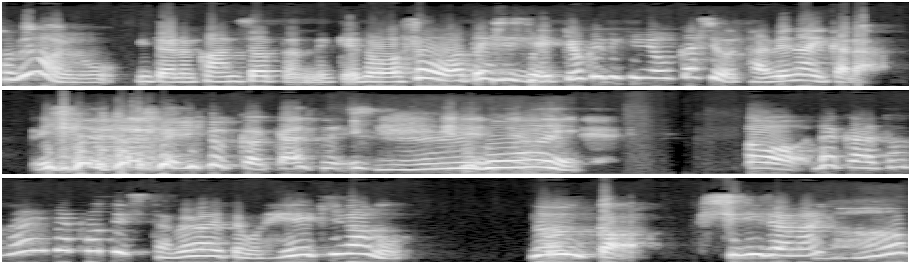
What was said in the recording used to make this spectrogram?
食べないの？みたいな感じだったんだけど、そう、私うん積極的にお菓子を食べないから、みたいな、なんかよくわかんない。すごい。そう、だから隣でポテチ食べられても平気なの。なんか、不思議じゃない？やばく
